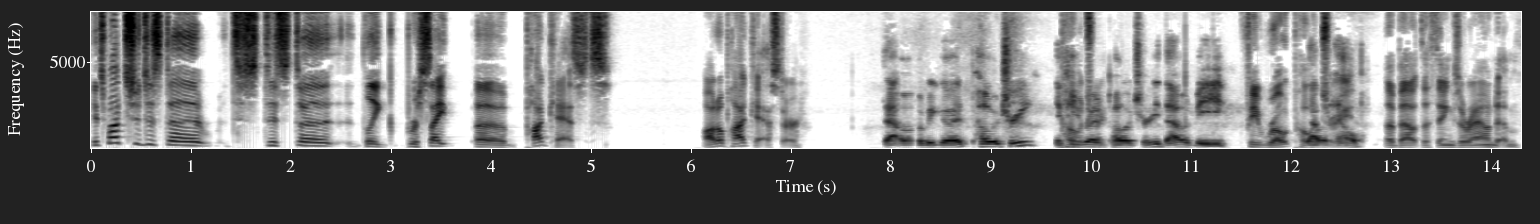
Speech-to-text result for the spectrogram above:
Hitchbot should just uh just, just uh like recite uh podcasts, auto podcaster. That would be good. Poetry. If Poetry. you read poetry, that would be If he wrote poetry help. about the things around him.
